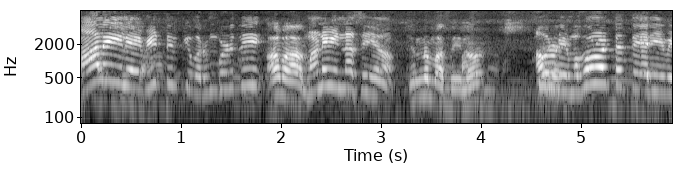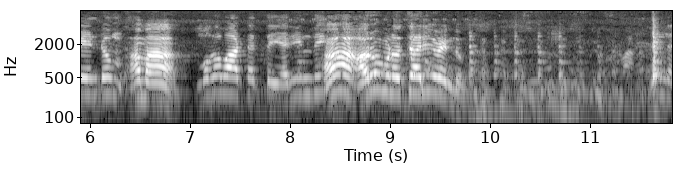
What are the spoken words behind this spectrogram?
மாலையிலே வீட்டிற்கு வரும் பொழுது மனைவி என்ன செய்யணும்? என்னம்மா செய்யணும்? அவருடைய முகவாட்டத்தை அறிய வேண்டும். ஆமா முகவாட்டத்தை அறிந்து அருவமனை வச்சு அறிய வேண்டும். இல்ல.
